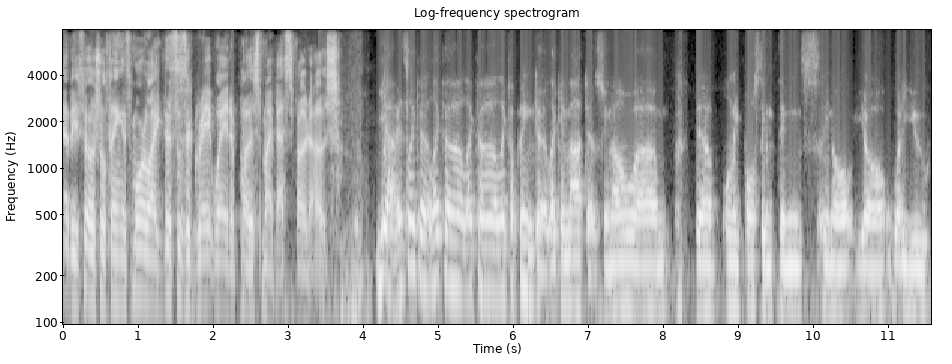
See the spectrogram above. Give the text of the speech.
heavy social thing. It's more like this is a great way to post my best photos. Yeah, it's like a like a like a like a painter, like an artist. You know, um, they're only posting things. You know, your what do you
